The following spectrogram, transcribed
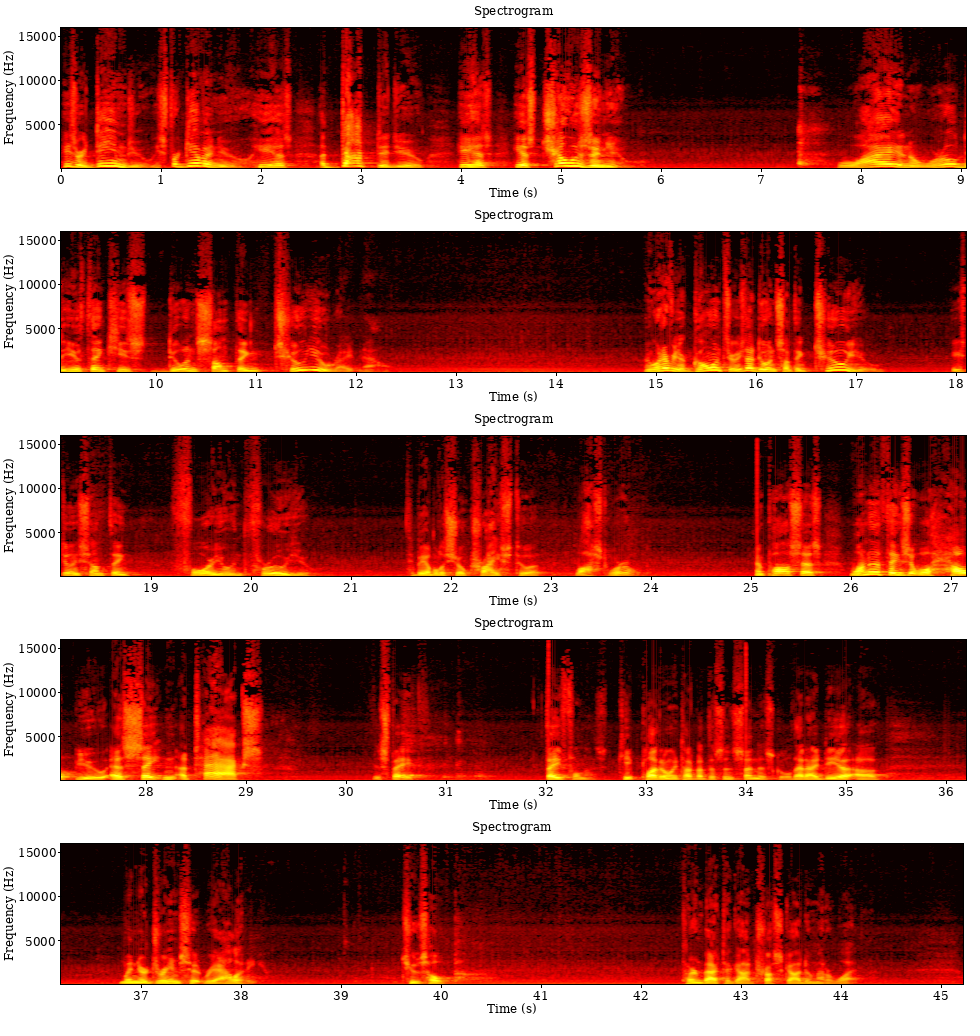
He's redeemed you. He's forgiven you. He has adopted you. He has, he has chosen you. Why in the world do you think he's doing something to you right now? And whatever you're going through, he's not doing something to you. He's doing something for you and through you to be able to show Christ to a lost world. And Paul says one of the things that will help you as Satan attacks is faith. Faithfulness. Keep plugging away. We talked about this in Sunday school. That idea of when your dreams hit reality, choose hope. Turn back to God. Trust God no matter what.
